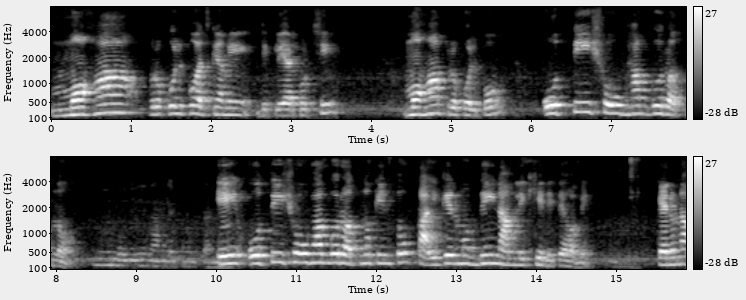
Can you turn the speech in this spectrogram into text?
মহা প্রকল্প আজকে আমি ডিক্লেয়ার করছি। মহা প্রকল্প অতি সৌভাগ্য রত্ন। এই অতি সৌভাগ্য রত্ন কিন্তু কালকের মধ্যেই নাম লিখিয়ে দিতে হবে। কেননা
